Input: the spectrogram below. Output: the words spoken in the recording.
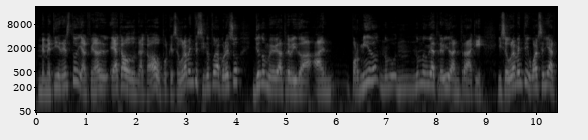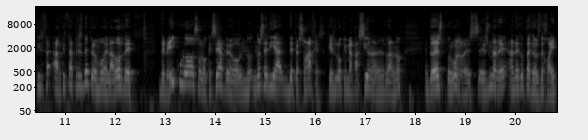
me metí en esto y al final he acabado donde he acabado. Porque seguramente si no fuera por eso, yo no me hubiera atrevido a... por miedo, no, me hubiera atrevido a entrar aquí. Y seguramente igual sería artista, artista 3D, pero modelador de, de vehículos o lo que sea, pero no, no sería de personajes, que es lo que me apasiona de verdad, ¿no? Entonces, pues bueno, es, una anécdota que os dejo ahí.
